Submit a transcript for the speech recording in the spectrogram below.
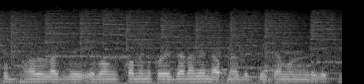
খুব ভালো লাগবে এবং কমেন্ট করে জানাবেন আপনাদেরকে কেমন লেগেছে।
